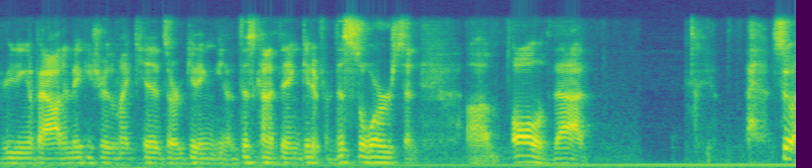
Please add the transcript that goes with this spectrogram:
reading about and making sure that my kids are getting you know this kind of thing get it from this source and um, all of that so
